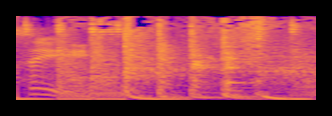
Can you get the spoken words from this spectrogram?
see.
